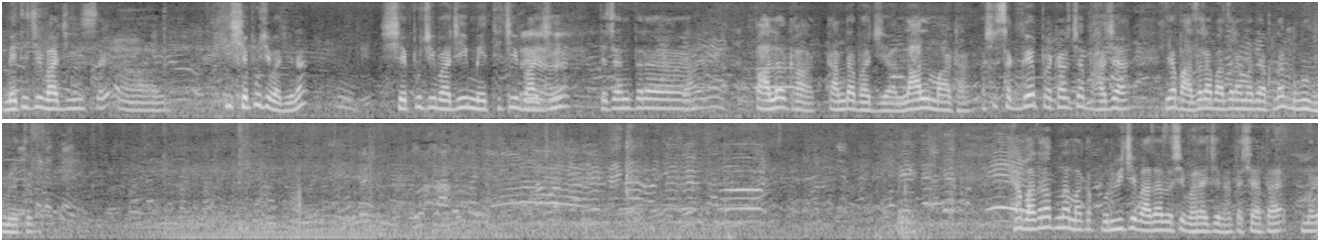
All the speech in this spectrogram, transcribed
मेथीची भाजी स ही शेपूची भाजी ना? शेपूची भाजी मेथीची भाजी त्याच्यानंतर पालक हा कांदा भाजी हा लाल माठ हा अशा सगळे प्रकारच्या भाज्या या बाजारा बाजारामध्ये आपल्याला बघूक मिळतात. ह्या बाजारात ना मग पूर्वीचे बाजार जसे भरायचे ना तसे आता मग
